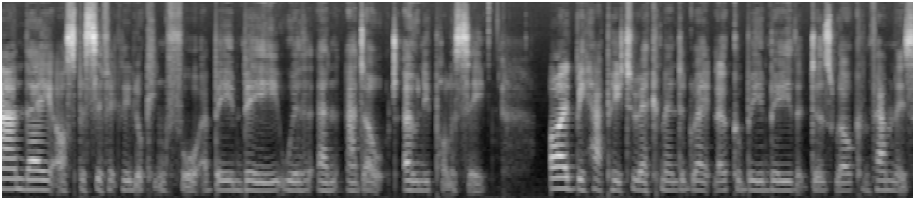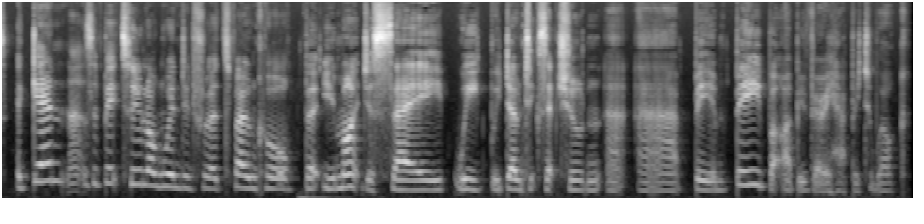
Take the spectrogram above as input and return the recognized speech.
and they are specifically looking for a B&B with an adult only policy. I'd be happy to recommend a great local B&B that does welcome families. Again, that's a bit too long-winded for a phone call, but you might just say we we don't accept children at our B&B, but I'd be very happy to welcome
